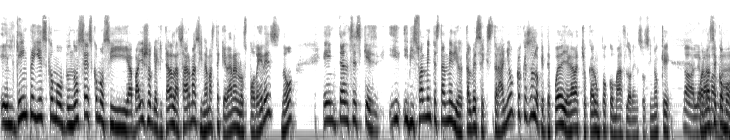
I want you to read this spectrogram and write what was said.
el gameplay es como, no sé, es como si a Bioshock le quitara las armas y nada más te quedaran los poderes, ¿no? Entonces, que y, visualmente está medio tal vez extraño. Creo que eso es lo que te puede llegar a chocar un poco más, Lorenzo, sino que cuando hace como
